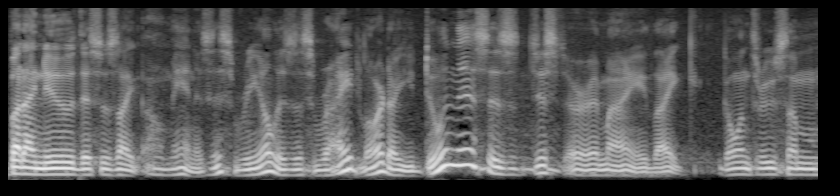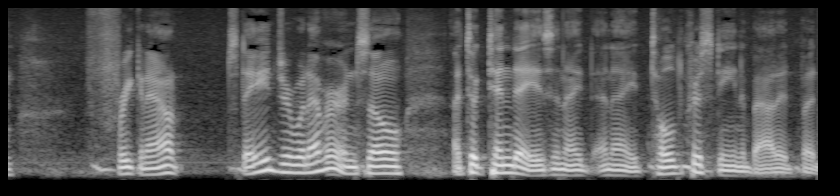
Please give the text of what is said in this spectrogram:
but I knew this was like, oh man, is this real? Is this right? Lord, are you doing this? Is just, or am I like going through some freaking out stage or whatever? And so I took ten days and I and I told Christine about it, but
